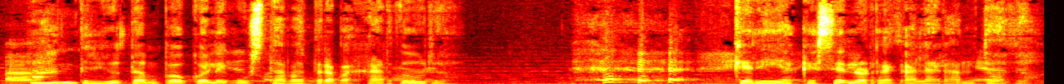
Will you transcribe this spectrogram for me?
A Andrew tampoco le gustaba trabajar duro. Quería que se lo regalaran todo.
